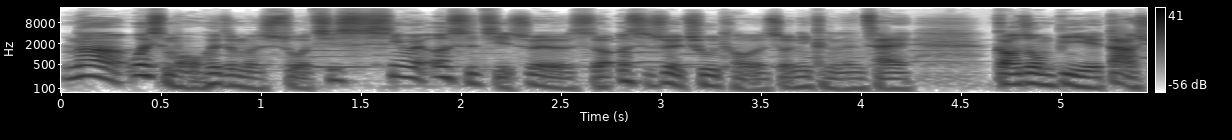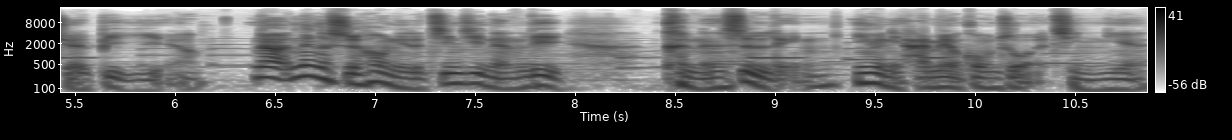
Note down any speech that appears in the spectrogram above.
那为什么我会这么说？其实是因为二十几岁的时候，二十岁出头的时候，你可能才高中毕业、大学毕业啊。那那个时候你的经济能力可能是零，因为你还没有工作的经验。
